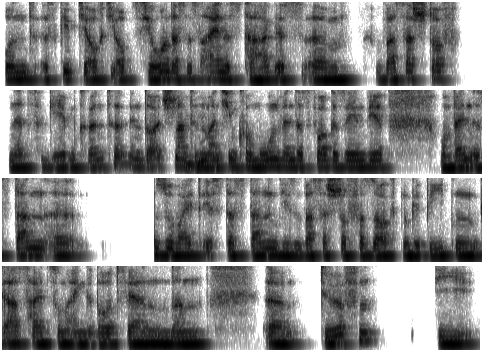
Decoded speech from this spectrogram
Und es gibt ja auch die Option, dass es eines Tages ähm, Wasserstoffnetze geben könnte in Deutschland, mhm. in manchen Kommunen, wenn das vorgesehen wird. Und wenn es dann äh, soweit ist, dass dann in diesen wasserstoffversorgten Gebieten Gasheizungen eingebaut werden und dann äh, dürfen, die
